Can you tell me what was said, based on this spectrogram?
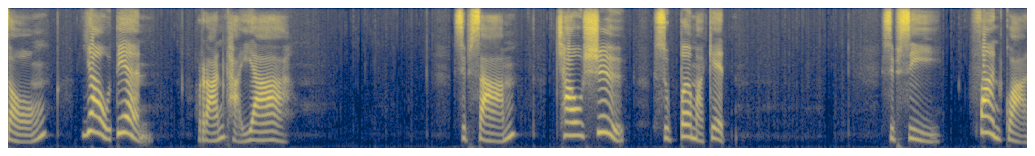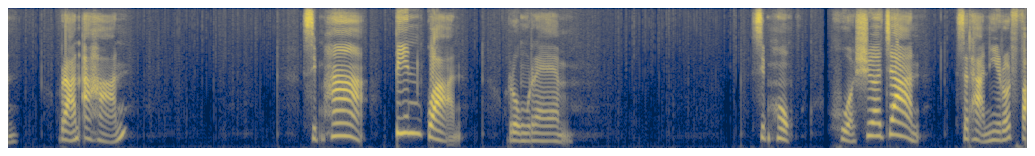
12. เย่าเตี้ยน ร้านขายยา 13. เช่าชื่อซูเปอร์มาร์เก็ต 14. ฟ่านกวาน ร้านอาหาร 15. ปิ้นกวาน โรงแรม 16. หัวเชื่อจ้าน สถานีรถไฟ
